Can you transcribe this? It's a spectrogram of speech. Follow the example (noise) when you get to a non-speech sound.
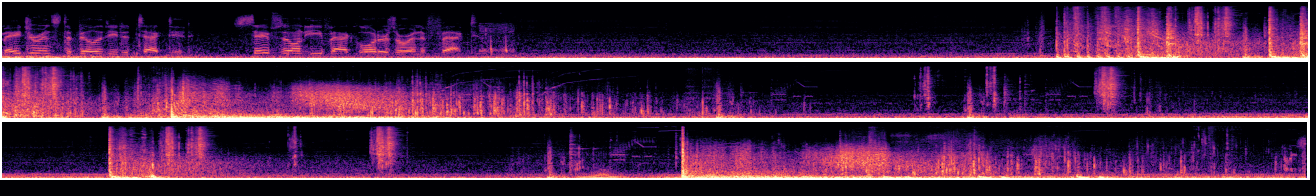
Major instability detected. Safe zone evac orders are in effect.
